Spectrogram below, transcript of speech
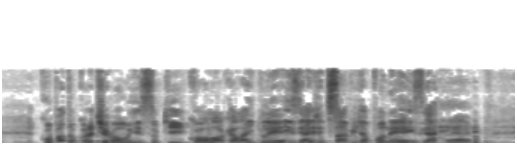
Culpa do Crunchyroll isso, que coloca lá em inglês e aí a gente sabe em japonês e aí... É.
